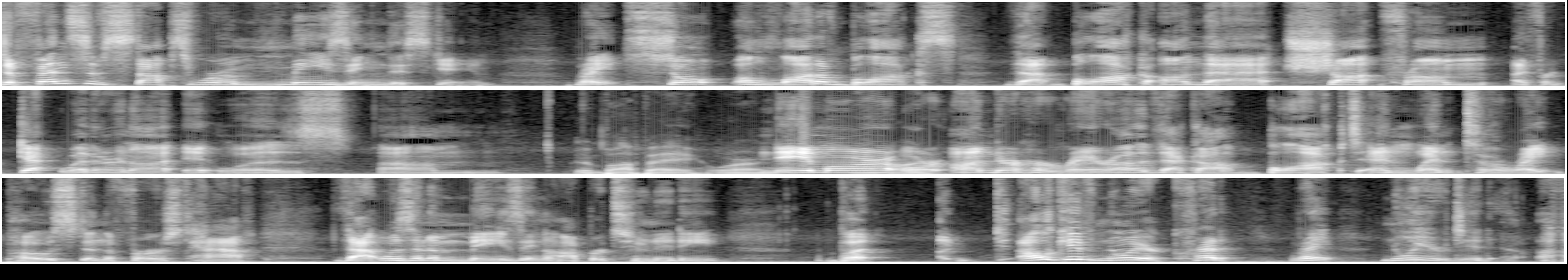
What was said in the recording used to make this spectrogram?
Defensive stops were amazing this game, right? So, a lot of blocks. That block on that shot from, I forget whether or not it was. Um, Mbappe or Neymar or Ander Herrera that got blocked and went to the right post in the first half. That was an amazing opportunity. But I'll give Neuer credit, right? Neuer did a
